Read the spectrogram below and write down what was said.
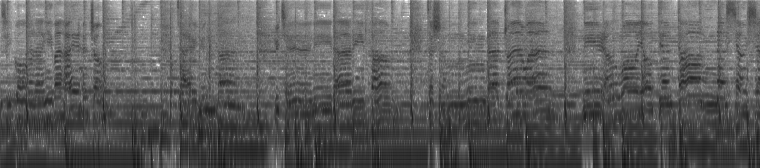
纪过了一半还很长，在云端遇见你的地方，在生命的转弯，你让我有天堂能想象。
